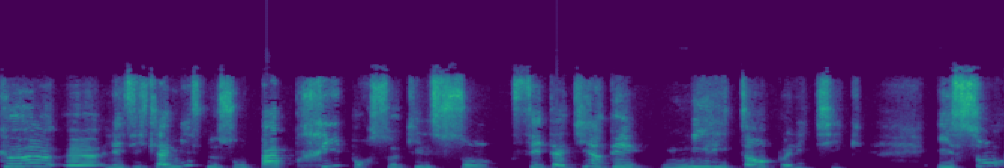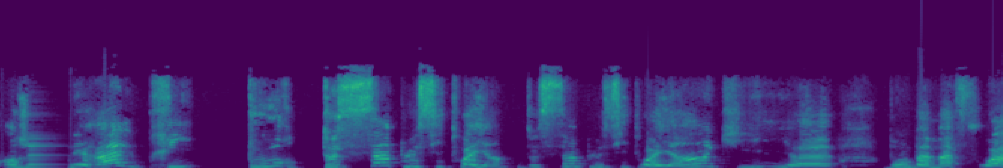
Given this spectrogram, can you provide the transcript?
que euh, les islamistes ne sont pas pris pour ce qu'ils sont, c'est-à-dire des militants politiques. Ils sont en général pris pour de simples citoyens, de simples citoyens qui, euh, bon, ben, ma foi,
